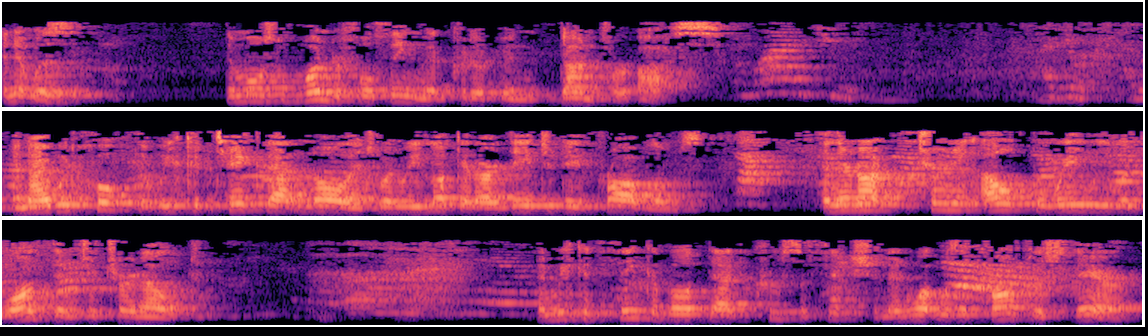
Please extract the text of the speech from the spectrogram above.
And it was the most wonderful thing that could have been done for us. And I would hope that we could take that knowledge when we look at our day-to-day problems and they're not turning out the way we would want them to turn out. And we could think about that crucifixion and what was accomplished there.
